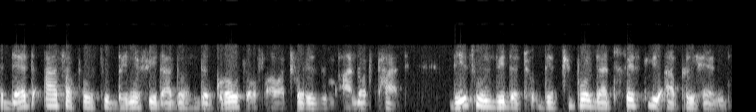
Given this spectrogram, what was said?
that are supposed to benefit out of the growth of our tourism are not part. These will be the, the people that firstly apprehend.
